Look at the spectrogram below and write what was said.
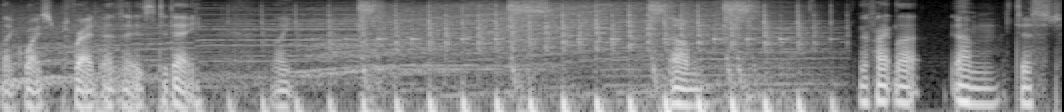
like widespread as it is today. Like, um, the fact that um just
